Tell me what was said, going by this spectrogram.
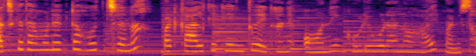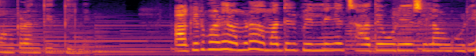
আজকে তেমন একটা হচ্ছে না বাট কালকে কিন্তু এখানে অনেক ঘুড়ি উড়ানো হয় মানে সংক্রান্তির দিনে। আগের বারে আমরা আমাদের বিল্ডিং এর ছাদে উড়িয়েছিলাম ঘুড়ি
